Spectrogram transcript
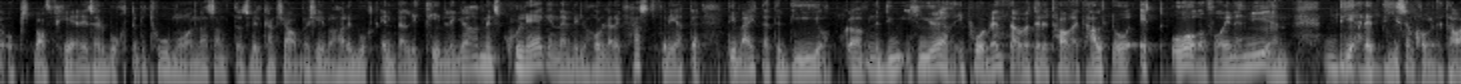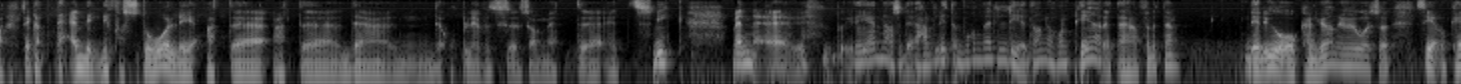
oppspart ferie, så er du borte på to måneder. Sant? Og så vil kanskje arbeidsgiver ha deg bort enda litt tidligere. Mens kollegene vil holde deg fast fordi at de vet at de oppgavene du ikke gjør i påvente av at det tar et halvt år, ett år å få inn en ny en, de er det de som kommer til å ta. Så det er det veldig forståelig at, eh, eh, det, det oppleves som et, eh, et svik. Men eh, igjen, altså, det handler litt om hvordan er lederne håndterer dette her. for dette det du jo kan gjøre, er å si ok,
